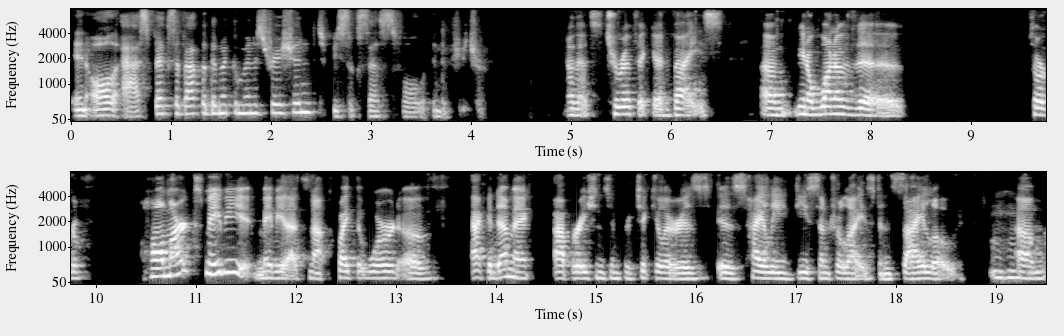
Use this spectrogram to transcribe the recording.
in all aspects of academic administration to be successful in the future. Oh, that's terrific advice. Um, you know, one of the sort of hallmarks, maybe, maybe that's not quite the word of academic operations in particular is is highly decentralized and siloed. Mm-hmm. Um,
